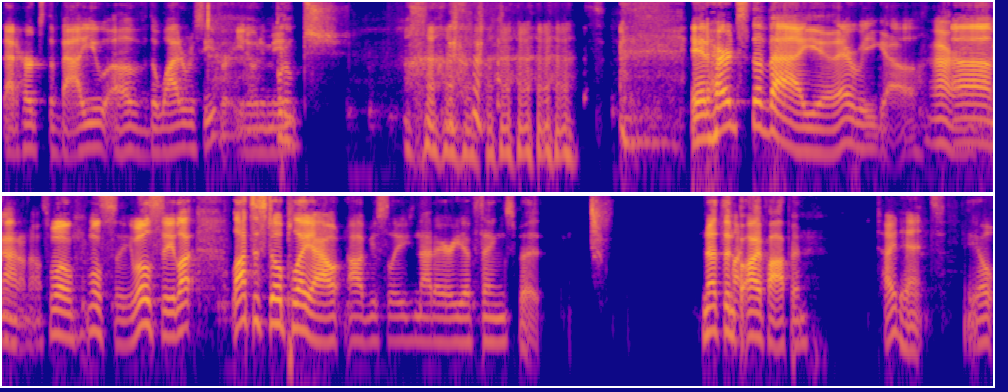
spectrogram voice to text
that hurts the value of the wide receiver. You know what I mean? it hurts the value. There we go. All right. I Um, don't know. Well, we'll see. We'll see. Lot, lots to still play out, obviously, in that area of things, but nothing eye popping. Tight ends. Yep.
